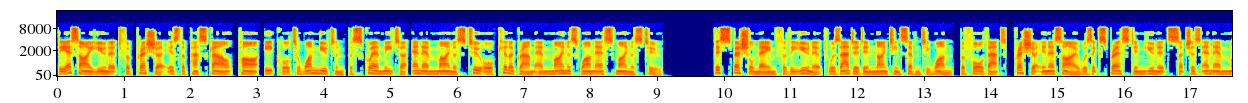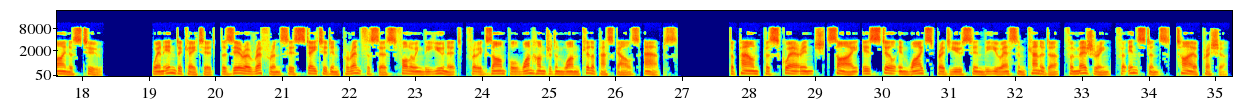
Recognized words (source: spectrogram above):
The SI unit for pressure is the pascal par equal to 1 newton per square meter nm-2 or kilogram m-1 s-2. This special name for the unit was added in 1971. Before that, pressure in SI was expressed in units such as nm-2. When indicated, the zero reference is stated in parenthesis following the unit, for example 101 kilopascals abs. The pound per square inch is still in widespread use in the US and Canada, for measuring, for instance, tire pressure.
